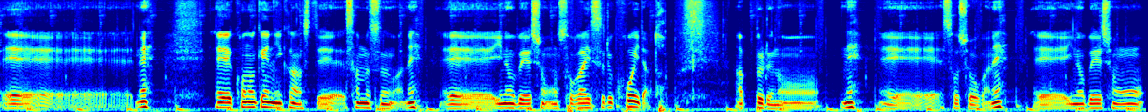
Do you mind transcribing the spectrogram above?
えーねえーこの件に関してサムスンはね、えーイノベーションを阻害する行為だと。アップルの、ねえー訴訟がね、えーイノベーションを、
